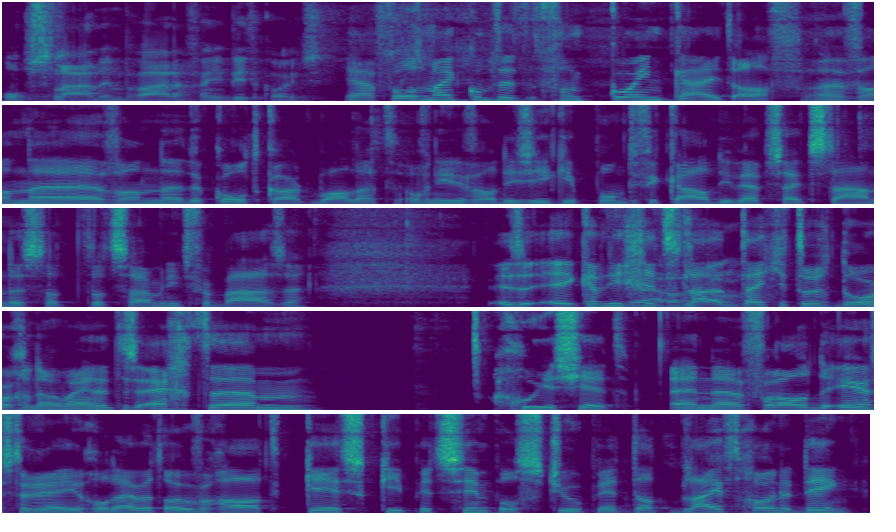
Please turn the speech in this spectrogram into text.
opslaan en bewaren van je bitcoins. Ja, volgens mij komt het van CoinKite af, eh, van, eh, van de Cold Card Wallet. Of in ieder geval, die zie ik hier pontificaal op die website staan, dus dat, dat zou me niet verbazen. Is, ik heb die Ja, gids kan. een tijdje terug doorgenomen en het is echt ehm goede shit. En vooral de eerste regel, daar hebben we het over gehad. KISS, keep it simple, stupid. Dat blijft gewoon het ding.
